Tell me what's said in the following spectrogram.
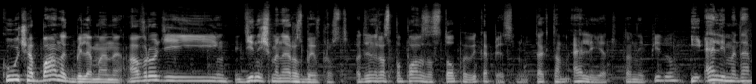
Куча банок біля мене, а вроді і Дінич мене розбив просто. Один раз попав, застопив і капець мені. Так, там Елі, я туди не піду. І Елі мене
